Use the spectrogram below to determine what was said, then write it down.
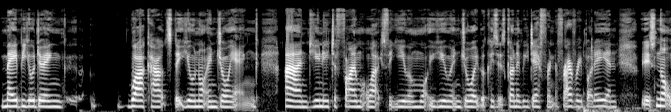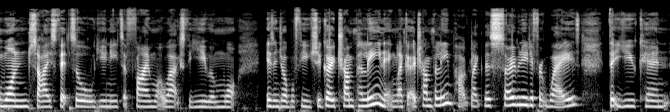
maybe you're doing workouts that you're not enjoying and you need to find what works for you and what you enjoy because it's going to be different for everybody and it's not one size fits all. You need to find what works for you and what is enjoyable for you. You should go trampolining like at a trampoline park. Like there's so many different ways that you can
